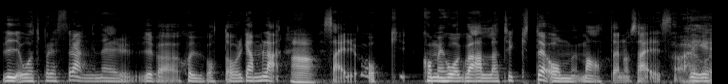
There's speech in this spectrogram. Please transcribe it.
vi åt på restaurang när vi var sju, åtta år gamla. Ah. Så här, och komma ihåg vad alla tyckte om maten och så här. Så vad det,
